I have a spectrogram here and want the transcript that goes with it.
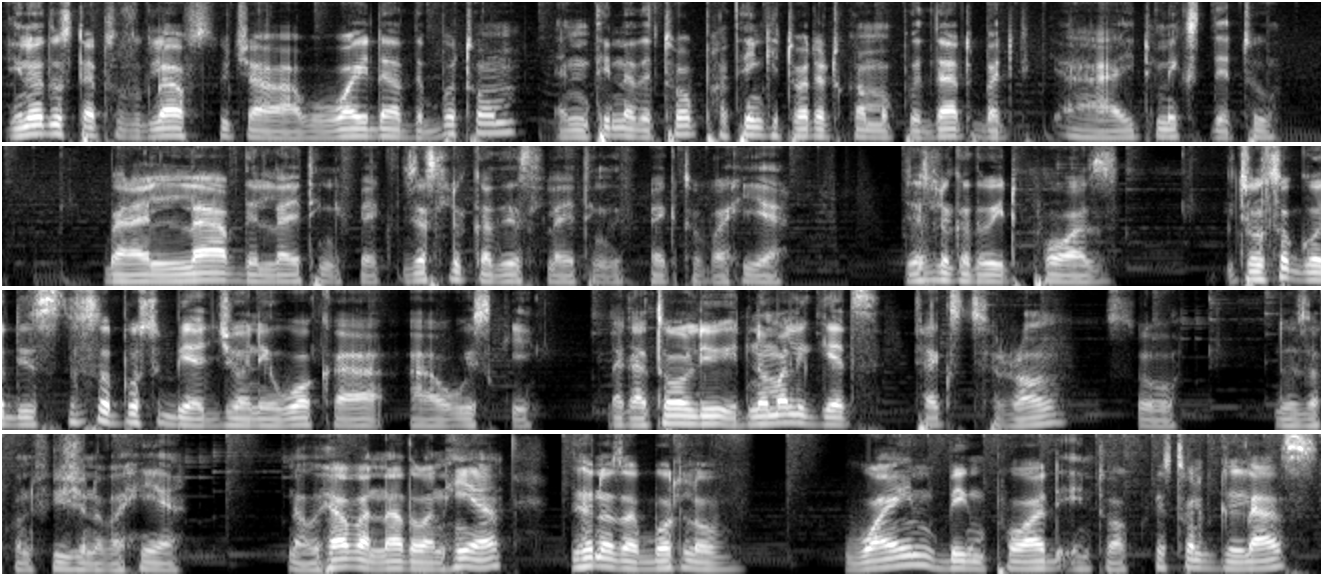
you know those types of glass which are wider at the bottom and thin at the top? I think it wanted to come up with that but uh, it mixed the two. But i love the lighting effect just look at this lighting effect over here. Just look at the way it pours. It also got this this is supposed to be a johnnie walker uh, whiskey. Like i told you it normally gets text wrong so there's a confusion over here. Now we have another one here. This one is a bottle of wine being poured into a crystal glass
